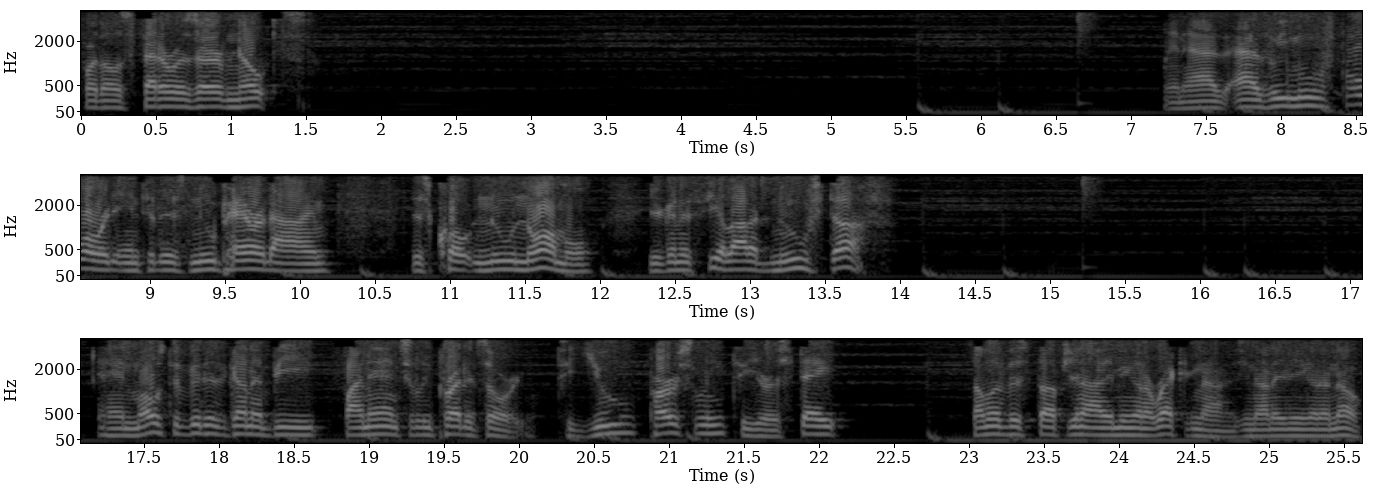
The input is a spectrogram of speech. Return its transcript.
for those Federal Reserve notes. And as as we move forward into this new paradigm, this quote new normal, you're going to see a lot of new stuff. And most of it is going to be financially predatory to you personally, to your estate. Some of this stuff you're not even going to recognize. You're not even going to know.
